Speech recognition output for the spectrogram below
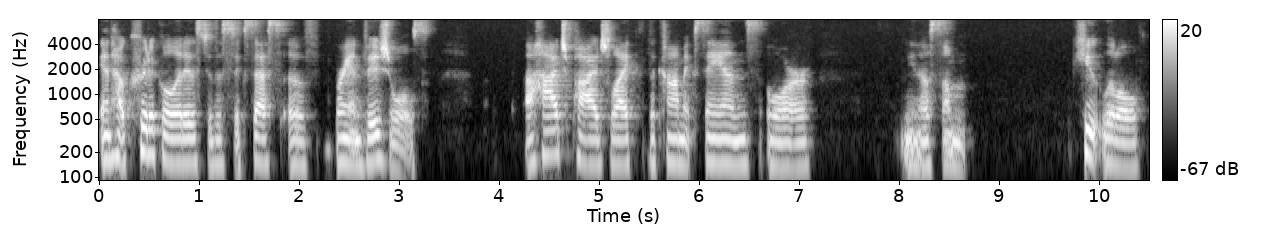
and how critical it is to the success of brand visuals. A hodgepodge like the Comic Sans or you know, some cute little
